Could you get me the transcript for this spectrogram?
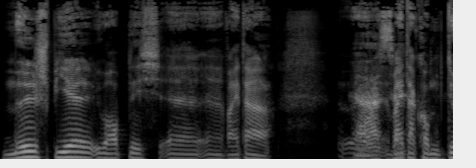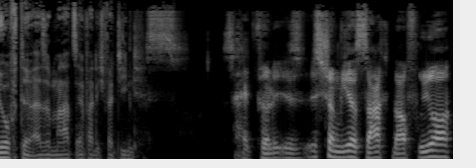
Müllspiel überhaupt nicht äh, äh weiter ja, äh, weiterkommen dürfte. Also man hat es einfach nicht verdient. Ist halt völlig, ist, ist schon wie er sagt, nach früher,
